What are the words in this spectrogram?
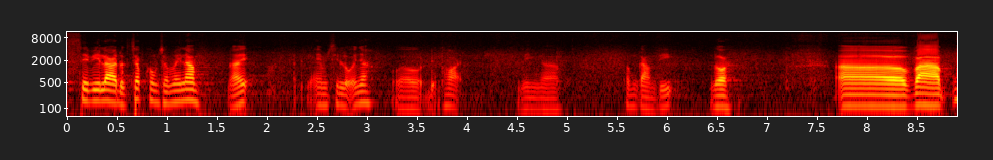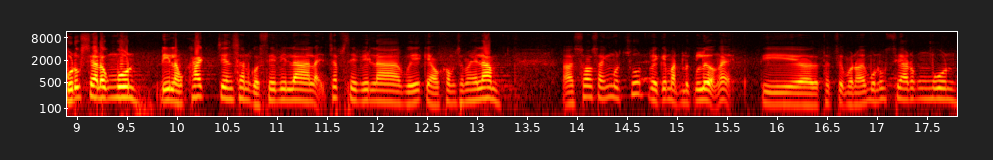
Sevilla được chấp 0.25 đấy em xin lỗi nhá vào điện thoại mình uh, thông cảm tí. Rồi à, và Borussia Dortmund đi làm khách trên sân của Sevilla lại chấp Sevilla với kèo 0.25 à, so sánh một chút về cái mặt lực lượng ấy thì thật sự mà nói Borussia Dortmund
